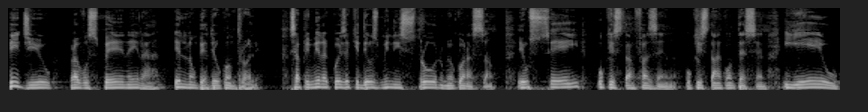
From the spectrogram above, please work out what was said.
pediu para vos peneirar, Ele não perdeu o controle. Essa é a primeira coisa que Deus ministrou no meu coração. Eu sei o que está fazendo, o que está acontecendo, e eu,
